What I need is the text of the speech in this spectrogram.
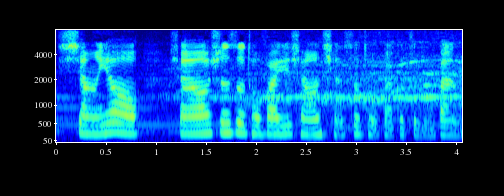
想要想要深色头发，也想要浅色头发，可怎么办呢？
